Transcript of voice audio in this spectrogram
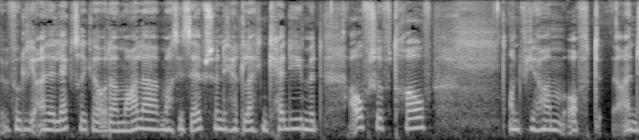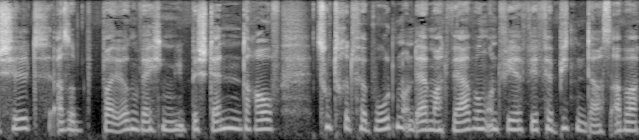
wirklich ein Elektriker oder Maler macht sich selbstständig, hat gleich einen Caddy mit Aufschrift drauf. Und wir haben oft ein Schild, also bei irgendwelchen Beständen drauf, Zutritt verboten und er macht Werbung und wir, wir verbieten das. Aber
